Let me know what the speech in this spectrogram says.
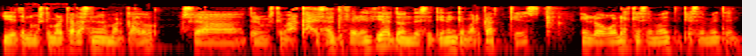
Y tenemos que marcarlas en el marcador. O sea tenemos que marcar esas diferencias donde se tienen que marcar que es en los goles que se que se meten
